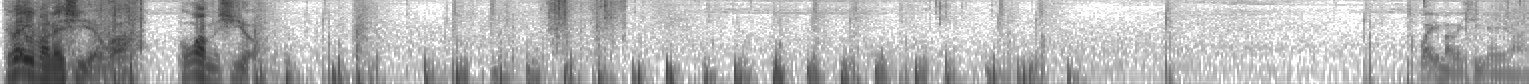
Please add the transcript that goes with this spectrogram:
ဒီဘက်အိမ်မှာလည်းရှိတယ်ကွာဘုံကမရှိတော့ဝိုက်မှာပဲရှိတယ်ရတယ်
